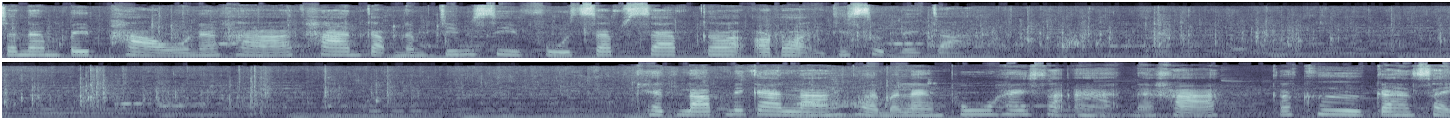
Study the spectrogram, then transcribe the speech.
จะนำไปเผานะคะ ทานกับน้ำจิ้มซีฟู้ดแซ่บๆก็อร่อยที่สุดเลยจ้ะเคล็ดลับในการล้างหอยแมลงภู่ให้สะอาดนะคะ ก็คือการใส่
